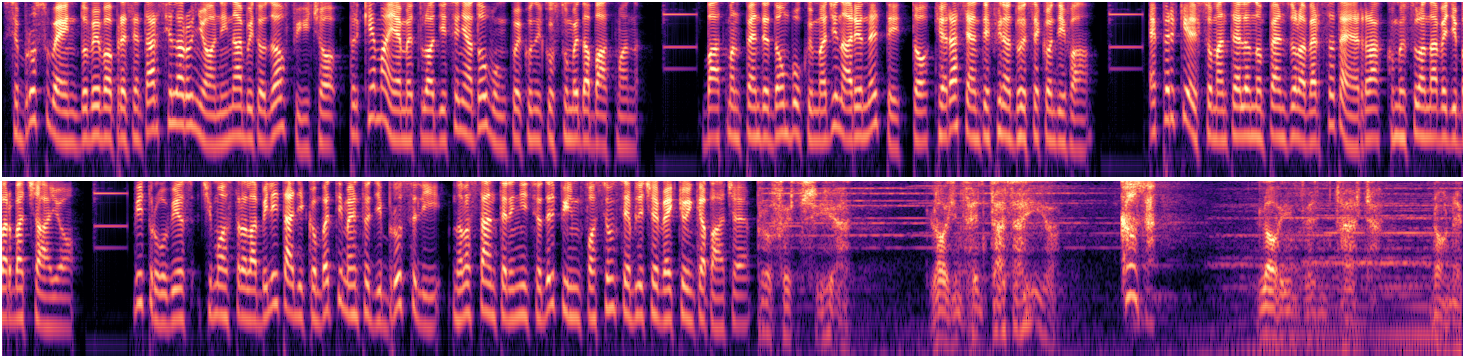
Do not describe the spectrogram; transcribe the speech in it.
Se Bruce Wayne doveva presentarsi alla riunione in abito da ufficio, perché mai Emmett lo ha disegnato ovunque con il costume da Batman? Batman pende da un buco immaginario nel tetto che era assente fino a due secondi fa. E perché il suo mantello non penzola verso terra come sulla nave di Barbacciaio? Vitruvius ci mostra l'abilità di combattimento di Bruce Lee, nonostante l'inizio del film fosse un semplice vecchio incapace. Profezia. L'ho inventata io. Cosa? L'ho inventata. Non è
